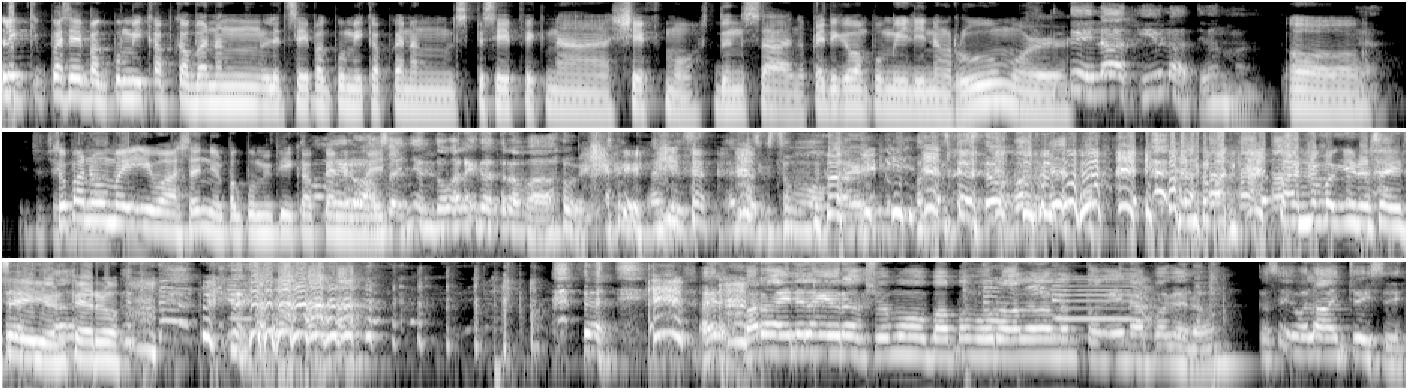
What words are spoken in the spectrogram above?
Like, kasi pag pumick up ka ba ng, let's say, pag pumick up ka ng specific na shift mo, dun sa, ano, pwede ka bang pumili ng room or, Hindi, lahat. Iyo lahat yun, man. oh. Yeah. So, paano mo may yun. iwasan yun pag pumipick up ka ng night Iwasan yun, doon ka lang nagtatrabaho eh. Unless, unless gusto mo mag-fire. Gusto mo mag-fire. paano pag, paano pag inassign sa'yo yun? Pero, Ay, parang ngayon na lang yung reaction mo, papamura ka na lang ng tangina pag ano. Kasi wala kang choice eh.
